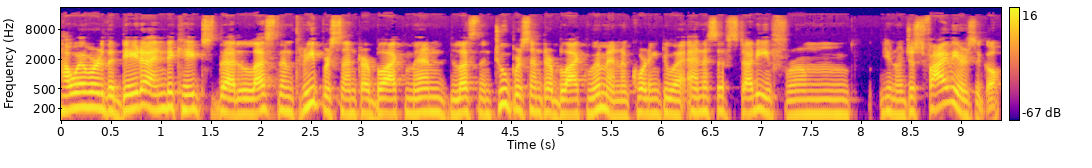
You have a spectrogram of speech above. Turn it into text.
However, the data indicates that less than 3% are black men, less than 2% are black women, according to an NSF study from, you know, just five years ago.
